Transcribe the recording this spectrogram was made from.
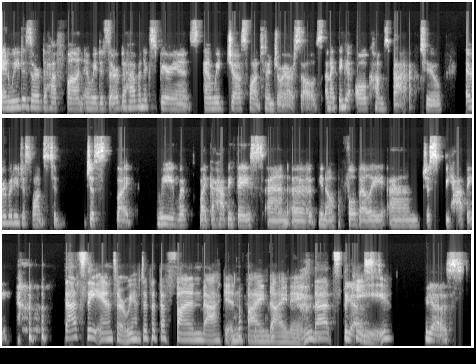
And we deserve to have fun and we deserve to have an experience and we just want to enjoy ourselves. And i think it all comes back to everybody just wants to just like leave with like a happy face and a you know full belly and just be happy. That's the answer. We have to put the fun back in fine dining. That's the yes. key. Yes.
